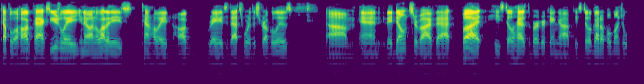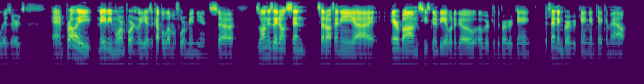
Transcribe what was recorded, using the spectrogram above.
couple of hog packs. Usually, you know, on a lot of these Town Hall 8 hog raids, that's where the struggle is. Um, and they don't survive that, but he still has the Burger King up. He's still got a whole bunch of wizards and probably maybe more importantly he has a couple level 4 minions so as long as they don't send set off any uh, air bombs he's going to be able to go over to the Burger King defending Burger King and take him out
